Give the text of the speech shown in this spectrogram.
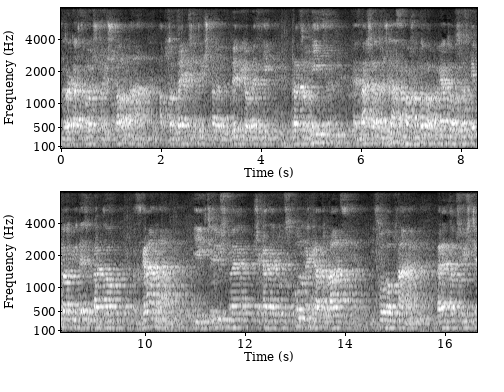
droga społeczność szkolna, absolwenci tej szkoły, byli obecni pracownicy. E, Nasza drużyna samorządowa powiatu ostrowskiego widać jest bardzo zgrana i chcielibyśmy przekazać tu wspólne gratulacje i słowa uznania. Na ręce oczywiście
